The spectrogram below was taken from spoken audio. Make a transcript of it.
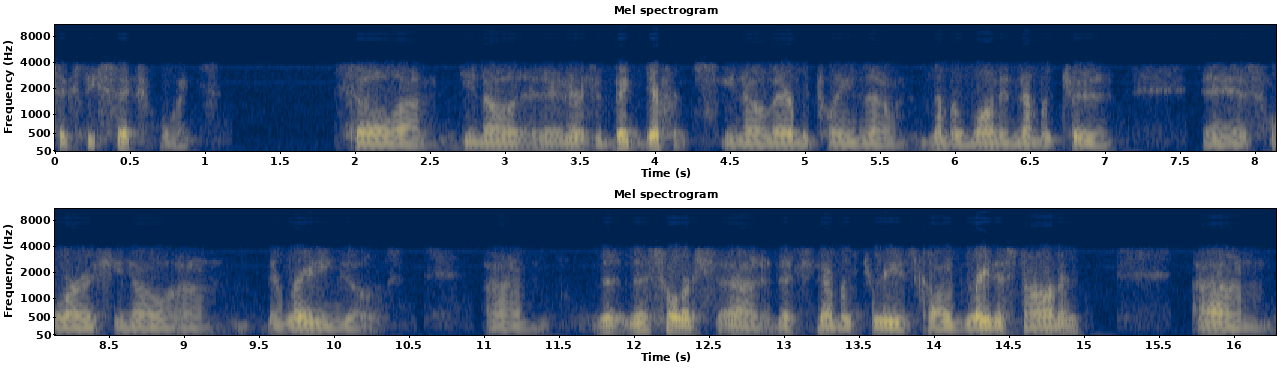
66 points. So um, you know, there's a big difference, you know, there between um, number one and number two, as far as you know um, the rating goes. Um, th- this horse uh, that's number three is called Greatest Honor. Um,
